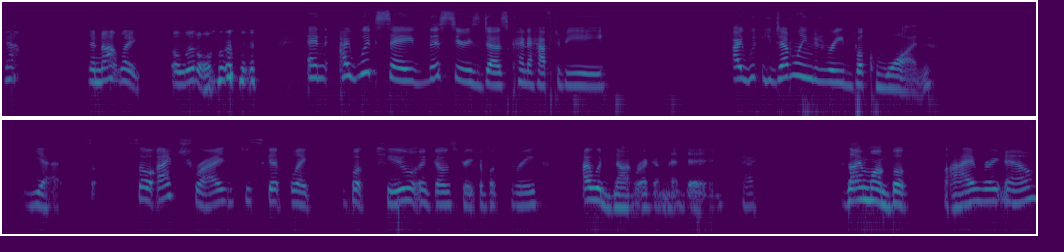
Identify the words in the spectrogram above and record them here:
Yeah, and not like a little. And I would say this series does kind of have to be. I would you definitely need to read book one. yes. So I tried to skip like book two and go straight to book three. I would not recommend it Okay. because I'm on book five right now.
